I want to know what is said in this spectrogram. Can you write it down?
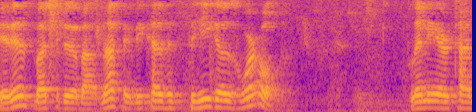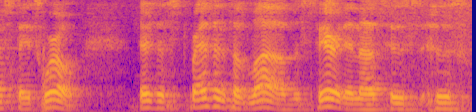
It is much ado about nothing because it's the ego's world. Linear time-space world. There's this presence of love, the spirit in us who's who's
